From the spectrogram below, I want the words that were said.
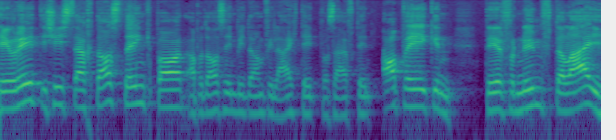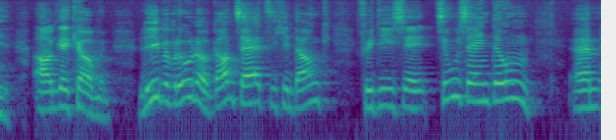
Theoretisch ist auch das denkbar, aber da sind wir dann vielleicht etwas auf den Abwägen der Vernünftelei angekommen. Lieber Bruno, ganz herzlichen Dank für diese Zusendung. Ähm,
